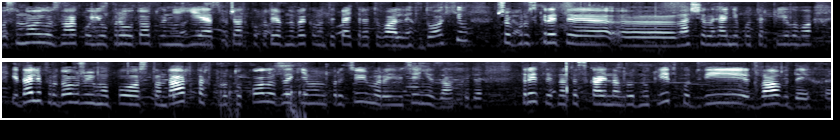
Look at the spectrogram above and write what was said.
Основною ознакою при утопленні є спочатку потрібно виконати 5 рятувальних вдохів, щоб розкрити е, наші легені потерпілого. І далі продовжуємо по стандартах, протоколах, за якими ми працюємо, реанімаційні заходи. 30 натискань на грудну клітку, 2, 2 вдихи.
